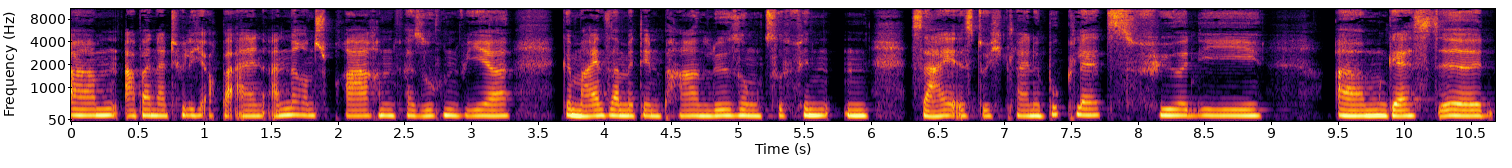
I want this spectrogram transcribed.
Ähm, aber natürlich auch bei allen anderen Sprachen versuchen wir gemeinsam mit den Paaren Lösungen zu finden, sei es durch kleine Booklets für die ähm, Gäste.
